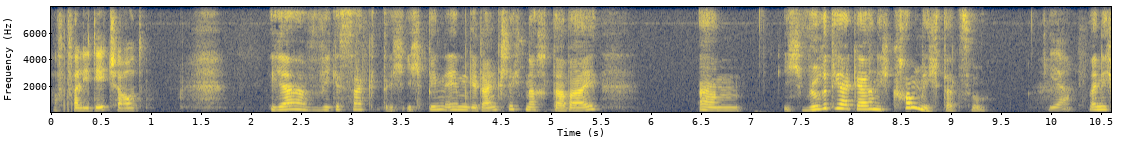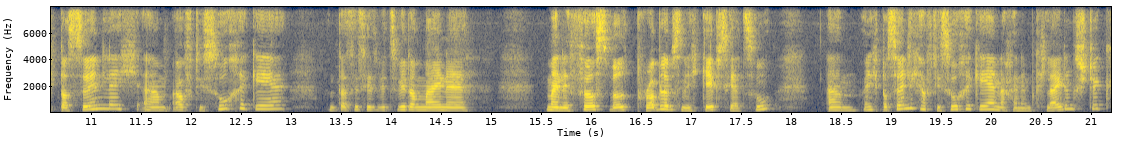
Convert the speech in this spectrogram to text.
auf Qualität schaut. Ja, wie gesagt, ich, ich bin eben gedanklich noch dabei. Ähm, ich würde ja gerne, ich komme nicht dazu. Ja. Wenn ich persönlich ähm, auf die Suche gehe, und das ist jetzt wieder meine, meine First World Problems, und ich gebe es ja zu, ähm, wenn ich persönlich auf die Suche gehe nach einem Kleidungsstück,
